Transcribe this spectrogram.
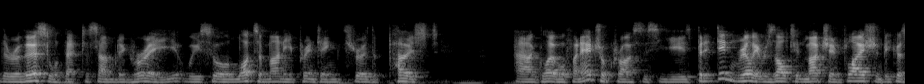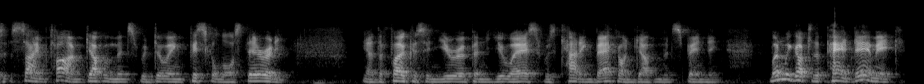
the reversal of that to some degree. We saw lots of money printing through the post uh, global financial crisis years, but it didn't really result in much inflation because at the same time, governments were doing fiscal austerity you know, the focus in Europe and the US was cutting back on government spending. When we got to the pandemic,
